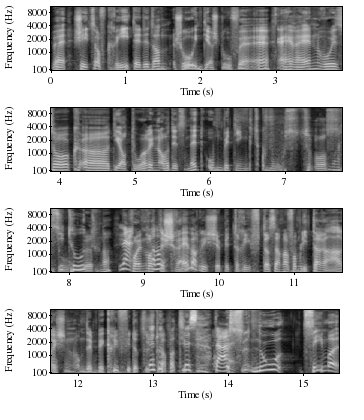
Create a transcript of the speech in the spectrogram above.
weil Shades of Grey hätte dann schon in der Stufe äh, rein, wo ich sage, äh, die Autorin hat jetzt nicht unbedingt gewusst, was, was sie tut. Wird, ne? Nein, Vor allem was das Schreiberische betrifft, da sind wir vom Literarischen, um den Begriff wieder zu strapazieren nur zehnmal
